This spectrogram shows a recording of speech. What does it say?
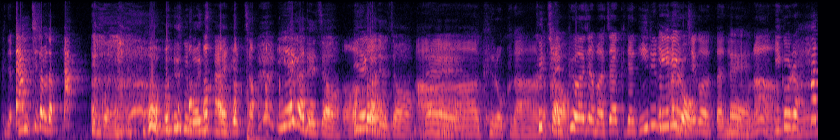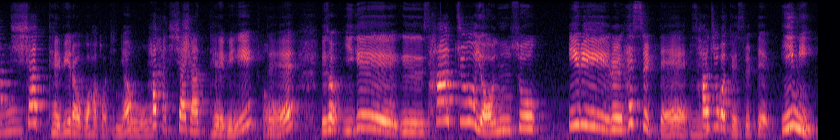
그냥 딱 치자마자 빡! 된 거예요. 뭔지, 알겠죠? 이해가 되죠? 어. 이해가 되죠? 네. 아 그렇구나 그쵸. 그러니까 발표하자마자 그냥 1위를 1위로. 바로 찍었다는 네. 얘기구나 이거를 오. 핫샷 데뷔라고 하거든요. 오, 핫샷, 핫샷 데뷔. 데뷔. 어. 네. 그래서 이게 그 4주 연속 1위를 했을 때, 음. 4주가 됐을 때 이미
